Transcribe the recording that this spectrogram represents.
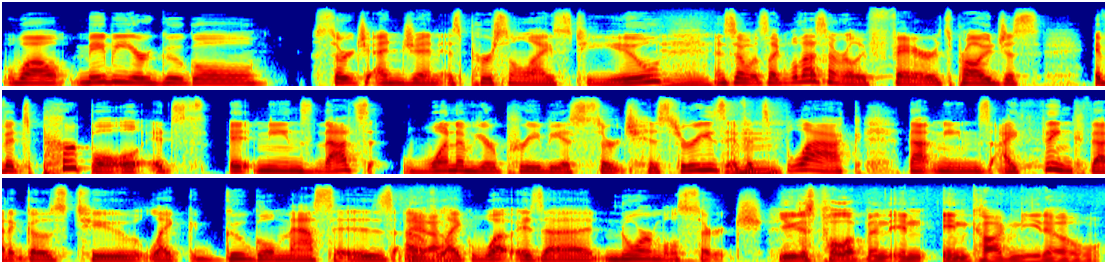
well, maybe your Google search engine is personalized to you. Mm. And so it's like, well, that's not really fair. It's probably just if it's purple, it's it means that's one of your previous search histories. If it's black, that means I think that it goes to like Google masses of Yeah. like what is a normal search. You just pull up an in, incognito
